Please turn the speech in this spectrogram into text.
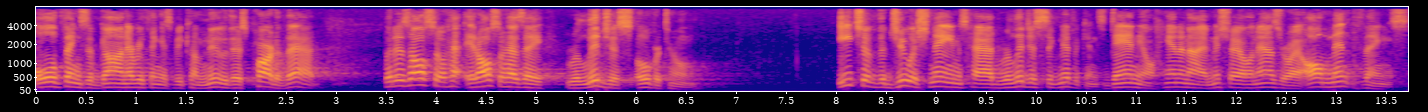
old things have gone, everything has become new. There's part of that. But it, also, it also has a religious overtone. Each of the Jewish names had religious significance. Daniel, Hananiah, Mishael, and Azariah all meant things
